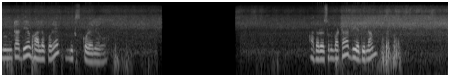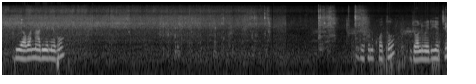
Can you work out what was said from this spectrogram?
নুনটা দিয়ে ভালো করে মিক্স করে নেব। আদা, রসুন বাটা দিয়ে দিলাম। দিয়ে আবার নাড়িয়ে নেব। দেখুন কত জল বেরিয়েছে।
